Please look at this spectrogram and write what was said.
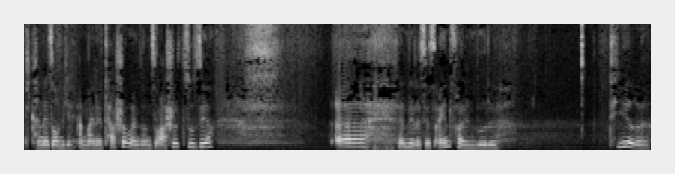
Ich kann jetzt auch nicht an meine Tasche, weil sonst raschelt zu sehr. Äh, wenn mir das jetzt einfallen würde. Tiere.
